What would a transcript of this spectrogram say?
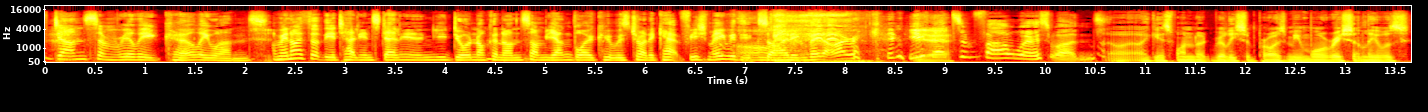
have done some really curly ones. I mean, I thought the Italian stallion and you door knocking on some young bloke who was trying to catfish me was exciting, but I reckon you Yeah. had some far worse ones. Uh, I guess one that really surprised me more recently was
